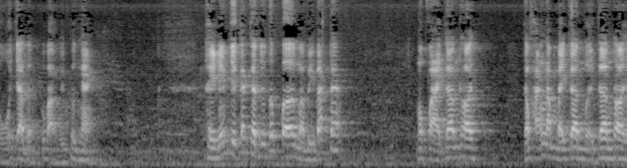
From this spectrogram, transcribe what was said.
của gia đình của bà Nguyễn Phương Hằng. Thì nếu như các kênh youtuber mà bị bắt đó một vài kênh thôi có khoảng năm bảy kênh 10 kênh thôi,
